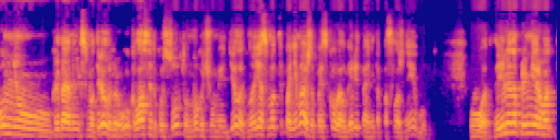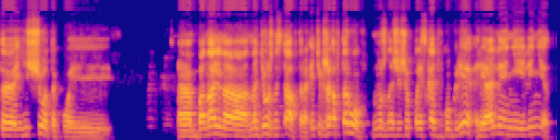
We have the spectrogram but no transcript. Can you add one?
помню, когда я на них смотрел, говорю, о, классный такой софт, он много чего умеет делать. Но я смотрю, понимаю, что поисковые алгоритмы, они-то посложнее будут. Вот. Или, например, вот э, еще такой э, банально надежность автора. Этих же авторов нужно же еще поискать в Гугле, реальные они или нет.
